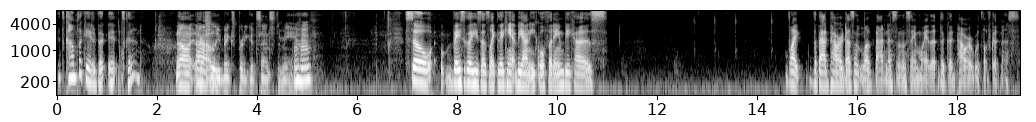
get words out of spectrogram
It's complicated but it's good. no, it Um, actually makes pretty good sense to me. mm-hmm. So basically, he says like they can't be on equal footing because like the bad power doesn't love badness in the same way that the good power would love goodness.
